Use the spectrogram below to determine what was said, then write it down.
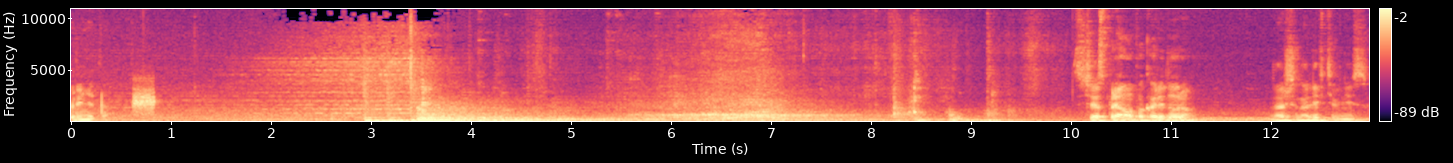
Принято. Сейчас прямо по коридору, дальше на лифте вниз.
